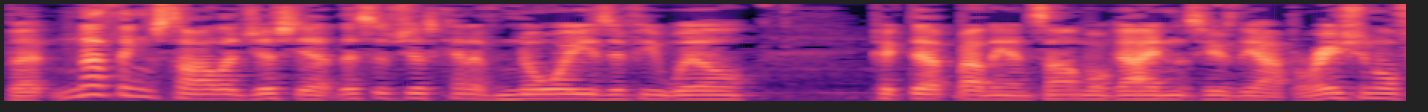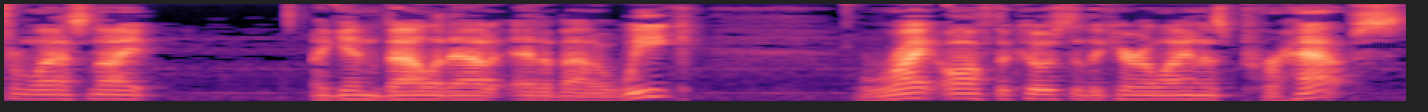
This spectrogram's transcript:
but nothing solid just yet. This is just kind of noise, if you will, picked up by the ensemble guidance. Here's the operational from last night. Again, valid out at about a week, right off the coast of the Carolinas, perhaps.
